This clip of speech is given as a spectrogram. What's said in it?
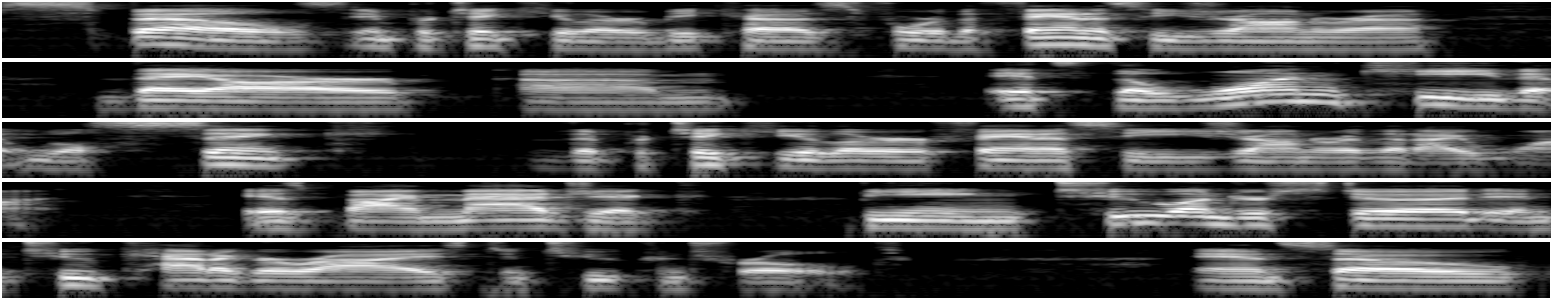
spells in particular because for the fantasy genre, they are um, it's the one key that will sink the particular fantasy genre that I want is by magic being too understood and too categorized and too controlled. And so,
